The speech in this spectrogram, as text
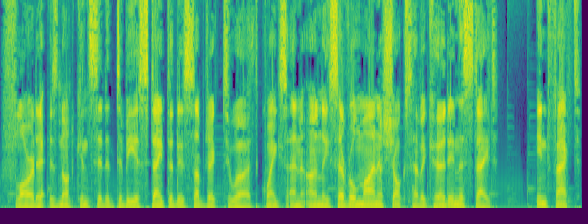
Florida is not considered to be a state that is subject to earthquakes and only several minor shocks have occurred in the state. In fact,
